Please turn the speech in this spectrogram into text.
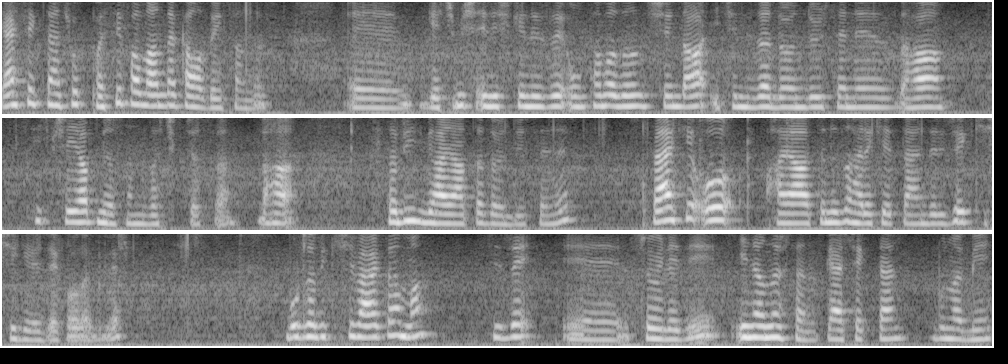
gerçekten çok pasif alanda kaldıysanız e, geçmiş ilişkinizi unutamadığınız için daha içinize döndüyseniz daha hiçbir şey yapmıyorsanız açıkçası daha stabil bir hayatta döndüyseniz belki o hayatınızı hareketlendirecek kişi gelecek olabilir. Burada bir kişi verdi ama size e, söylediği inanırsanız gerçekten buna bir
